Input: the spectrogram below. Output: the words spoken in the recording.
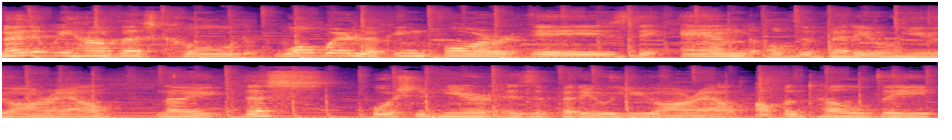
Now that we have this code, what we're looking for is the end of the video URL. Now this portion here is the video URL up until the,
